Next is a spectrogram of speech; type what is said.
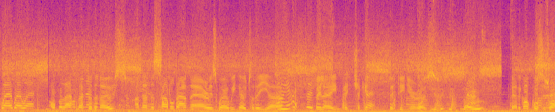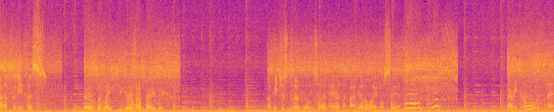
Where, where, where? on the left, left of the nose, and then the saddle down there is where we go to the uh, Oh yes, the, filet pig chicken, There. 15 euros. think this low, Yeah, the golf course is right underneath us. there's the lake you go sunbathing. Let me just turn a little turn here and then back the other way and you'll see it. oh yes! Very cool, isn't it?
